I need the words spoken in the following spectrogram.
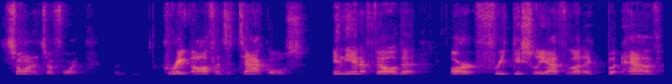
so on and so forth. Great offensive tackles in the NFL that are freakishly athletic, but have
